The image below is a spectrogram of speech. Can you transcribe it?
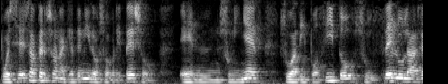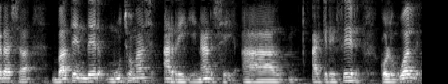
pues esa persona que ha tenido sobrepeso, en su niñez, su adipocito, su célula grasa, va a tender mucho más a rellenarse, a, a, crecer, con lo cual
